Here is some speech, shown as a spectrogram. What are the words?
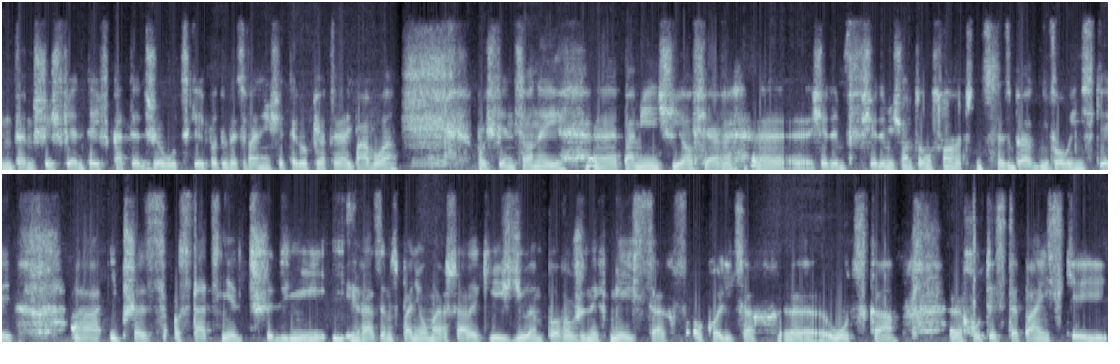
we mszy świętej w katedrze łódzkiej pod wezwaniem się tego Piotra i Pawła, poświęconej e, pamięci ofiar e, 78. rocznicę zbrodni wołyńskiej a, i przez ostatnie trzy dni i razem z panią marszałek jeździłem po różnych miejscach w okolicach e, Łódzka, e, Huty Stepańskiej,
